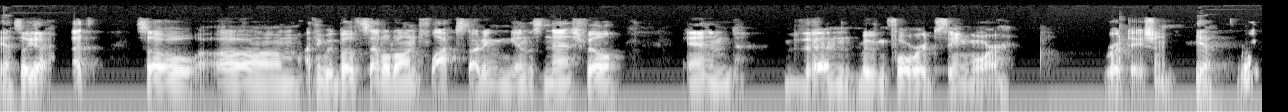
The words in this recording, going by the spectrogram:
Yeah. So yeah, that's so. Um, I think we both settled on Flach starting against Nashville, and then moving forward, seeing more rotation. Yeah. Right.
